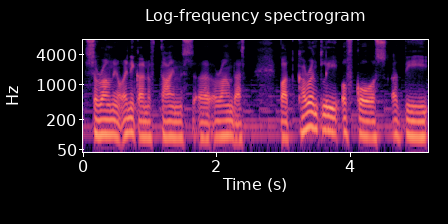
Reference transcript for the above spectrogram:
surrounding or any kind of times uh, around us. But currently, of course, uh, the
